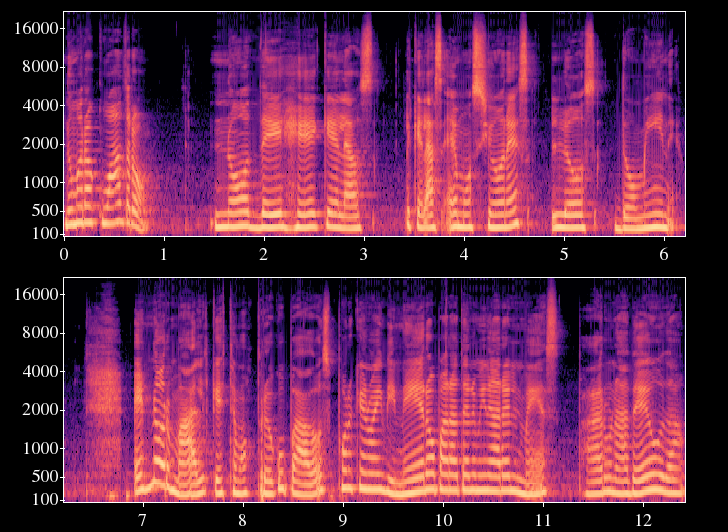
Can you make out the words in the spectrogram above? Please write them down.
Número cuatro, no deje que las, que las emociones los domine. Es normal que estemos preocupados porque no hay dinero para terminar el mes, pagar una deuda.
